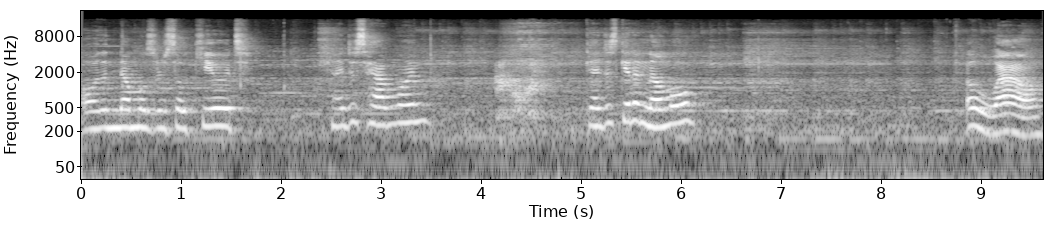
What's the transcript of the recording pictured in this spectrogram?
Oh, the Numels are so cute. Can I just have one? Can I just get a Numel? Oh, wow.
